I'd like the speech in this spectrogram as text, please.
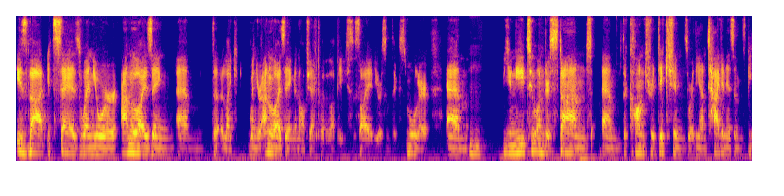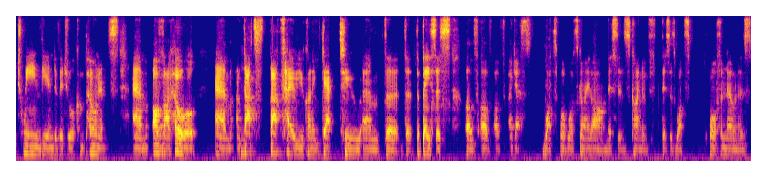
is that it says when you're analyzing um, the like when you're analyzing an object, whether that be society or something smaller, um, mm-hmm. you need to understand um, the contradictions or the antagonisms between the individual components um, of that whole. Um, and mm-hmm. that's that's how you kind of get to um, the, the the basis of, of of I guess what's what, what's going on. This is kind of this is what's often known as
